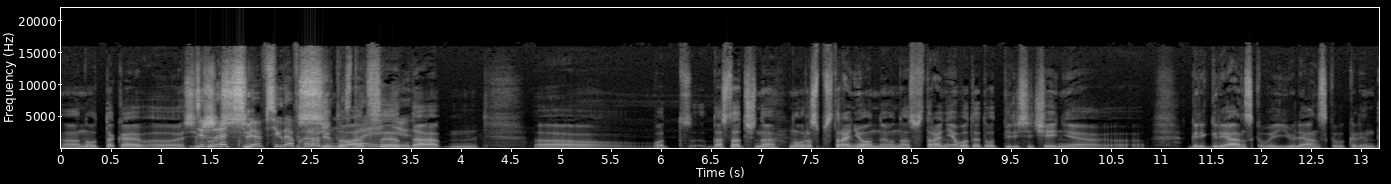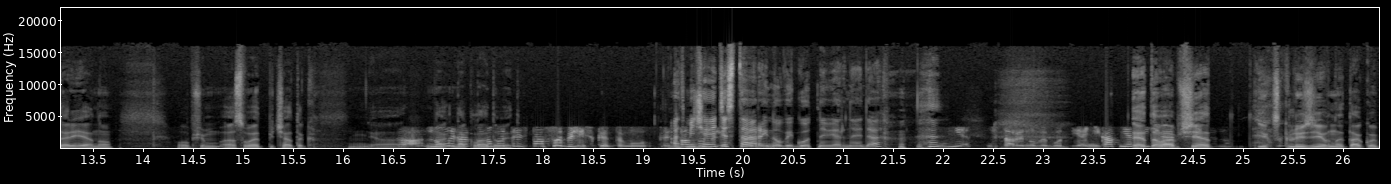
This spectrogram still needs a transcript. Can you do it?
ну, такая... э, ситу- Держать си- себя всегда в хорошем ситуация, настроении. да, э, вот достаточно, ну, распространенное у нас в стране вот это вот пересечение э, григорианского и юлианского календарей, оно, в общем, э, свой отпечаток э, Да, ну, на- мы, так- ну, мы накладывает. приспособились к этому. Отмечаете Приспособились, старый Новый год, наверное, да? Нет, Старый Новый год я никак не отмечаю. Это вообще эксклюзивный такой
